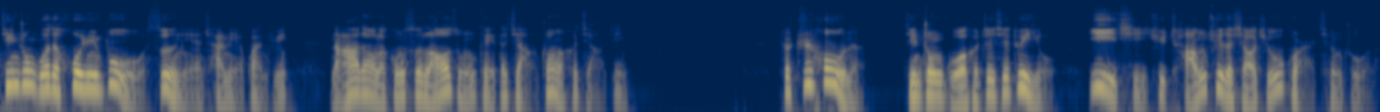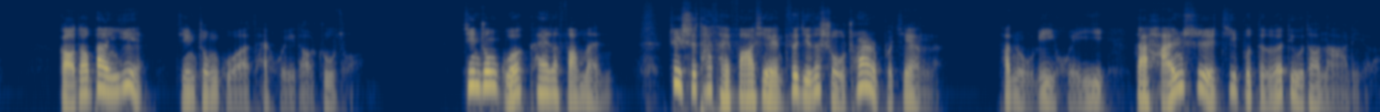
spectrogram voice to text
金中国的货运部四年蝉联冠军，拿到了公司老总给的奖状和奖金。这之后呢，金中国和这些队友一起去常去的小酒馆庆祝了，搞到半夜。金钟国才回到住所。金钟国开了房门，这时他才发现自己的手串不见了。他努力回忆，但还是记不得丢到哪里了。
